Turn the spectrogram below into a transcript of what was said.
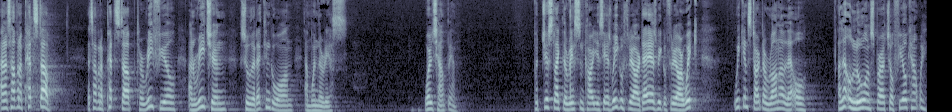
and it's having a pit stop. It's having a pit stop to refuel and retune so that it can go on and win the race. World champion. But just like the racing car, you see, as we go through our day, as we go through our week, we can start to run a little, a little low on spiritual fuel, can't we?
